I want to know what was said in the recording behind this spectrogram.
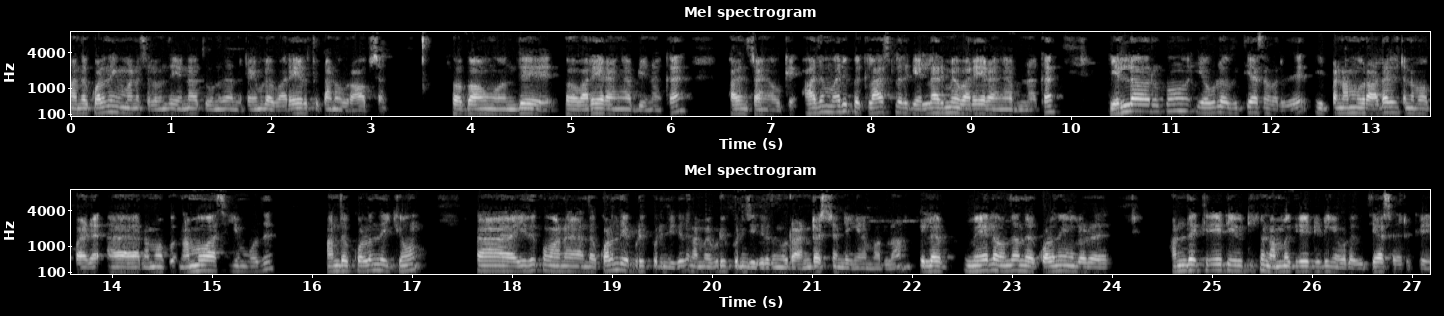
அந்த குழந்தைங்க மனசுல வந்து என்ன தோணுது? அந்த டைம்ல வரையறதுக்கான ஒரு ஆப்ஷன் ஸோ அப்போ அவங்க வந்து இப்போ வரைகிறாங்க அப்படின்னாக்கா வரைஞ்சிட்டாங்க ஓகே அது மாதிரி இப்போ கிளாஸ்ல இருக்க எல்லாருமே வரைகிறாங்க அப்படின்னாக்கா எல்லாருக்கும் எவ்வளவு வித்தியாசம் வருது? இப்ப நம்ம ஒரு அடல்ட் நம்ம பட நம்ம நம்ம வாசிக்கும் போது அந்த குழந்தைக்கும் இதுக்குமான அந்த குழந்தை எப்படி புரிஞ்சுக்குது? நம்ம எப்படி புரிஞ்சுக்கிறதுங்க ஒரு அண்டர்ஸ்டாண்டிங் மாதிரிலாம் இல்ல மேல வந்து அந்த குழந்தைங்களோட அந்த கிரியேட்டிவிட்டிக்கும் நம்ம கிரியேட்டிவிட்டிக்கும் எவ்வளவு வித்தியாசம் இருக்கு?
